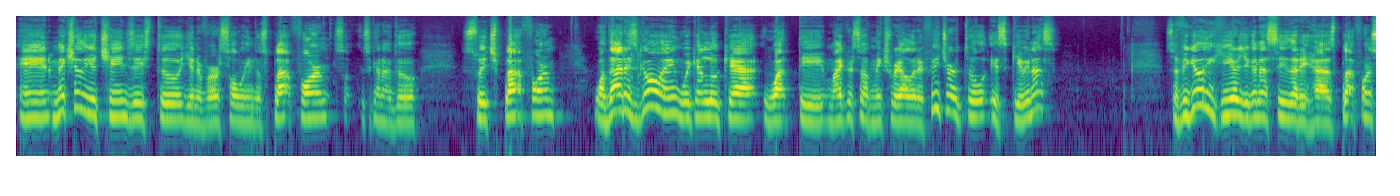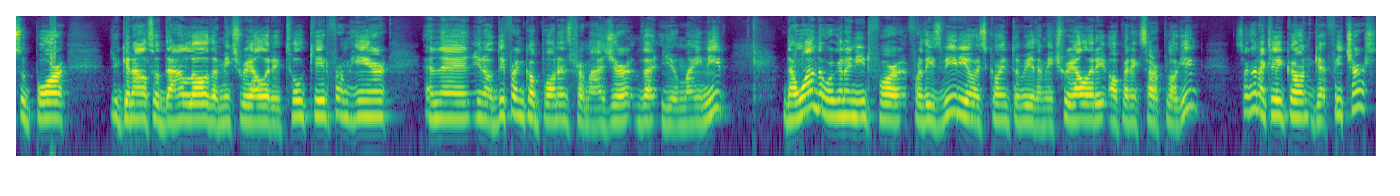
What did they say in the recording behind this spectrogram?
And make sure that you change this to Universal Windows Platform. So it's going to do Switch Platform. While that is going, we can look at what the Microsoft Mixed Reality Feature Tool is giving us. So if you go in here, you're going to see that it has platform support. You can also download the Mixed Reality Toolkit from here and then you know different components from Azure that you might need. The one that we're going to need for, for this video is going to be the Mixed Reality OpenXR plugin. So I'm going to click on Get Features.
